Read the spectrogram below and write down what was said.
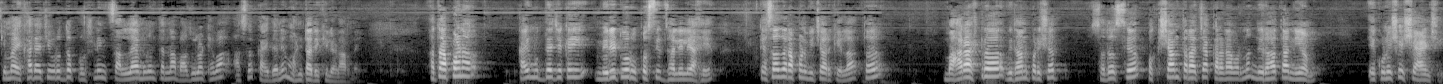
किंवा एखाद्याच्या विरुद्ध प्रोसिडिंग चाललाय म्हणून त्यांना बाजूला ठेवा असं कायद्याने म्हणता देखील येणार नाही. आता आपण काही मुद्दे जे काही मेरिटवर उपस्थित झालेले आहेत त्याचा जर आपण विचार केला तर महाराष्ट्र विधान परिषद सदस्य पक्षांतराच्या कारणावरनं निराहता नियम एकोणीसशे शहाऐंशी.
